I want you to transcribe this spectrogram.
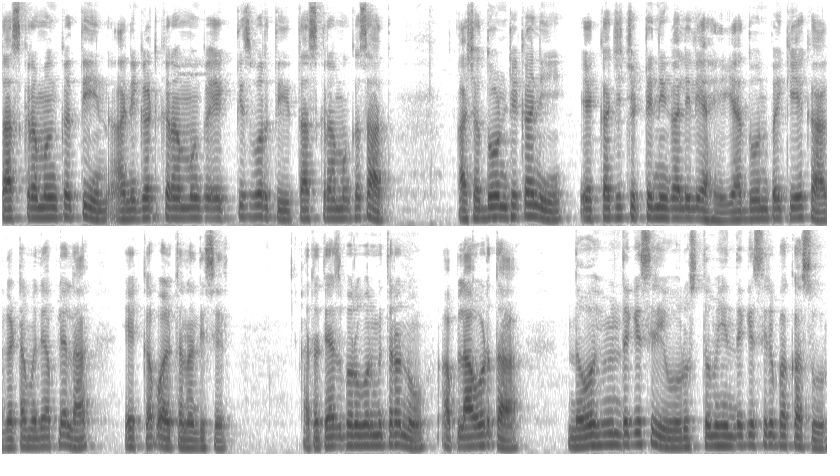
तास क्रमांक तीन आणि गट क्रमांक एकतीसवरती तास क्रमांक सात अशा दोन ठिकाणी एकाची चिठ्ठी निघालेली आहे. या दोनपैकी एका गटामध्ये आपल्याला एक्का पळताना दिसेल. आता त्याचबरोबर मित्रांनो आपला आवडता नवहिंद केसरी व रुस्तम हिंद केसरी बकासूर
